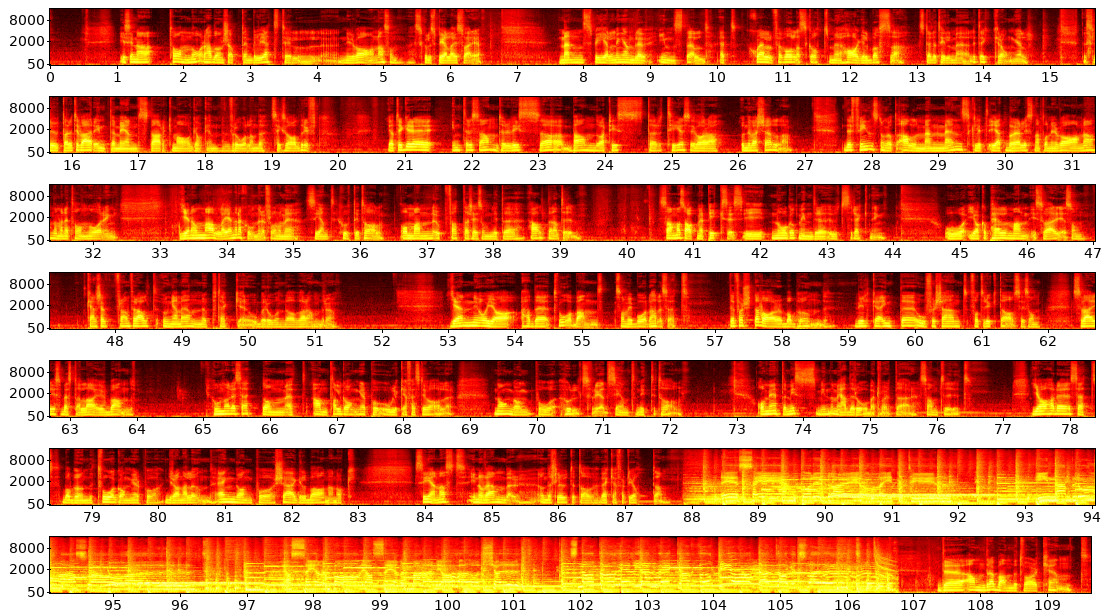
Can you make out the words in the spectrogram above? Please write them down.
I sina tonår hade hon köpt en biljett till eh, Nirvana som skulle spela i Sverige. Men spelningen blev inställd. Ett självförvållat skott med hagelbössa ställde till med lite krångel. Det slutade tyvärr inte med en stark mage och en vrålande sexualdrift. Jag tycker det är intressant hur vissa band och artister ter sig vara universella. Det finns något allmänmänskligt i att börja lyssna på Nirvana när man är tonåring. Genom alla generationer från och med sent 70-tal. Om man uppfattar sig som lite alternativ. Samma sak med Pixies i något mindre utsträckning. Och Jakob Hellman i Sverige som kanske framförallt unga män upptäcker oberoende av varandra. Jenny och jag hade två band som vi båda hade sett. Det första var Bob Hund, vilka inte oförtjänt fått rykte av sig som Sveriges bästa liveband. Hon hade sett dem ett antal gånger på olika festivaler. Någon gång på Hultsfred sent 90-tal. Om jag inte missminner mig hade Robert varit där samtidigt. Jag hade sett Bob Hund två gånger på Gröna Lund. En gång på Kägelbanan och senast i november under slutet av vecka 48. Det är sent och det dröjer lite till innan blommorna slår ut. Jag ser en bar, jag ser en man, jag hör ett tjut. Snart har helgen vecka 48 tagit slut. Det andra bandet var Kent.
